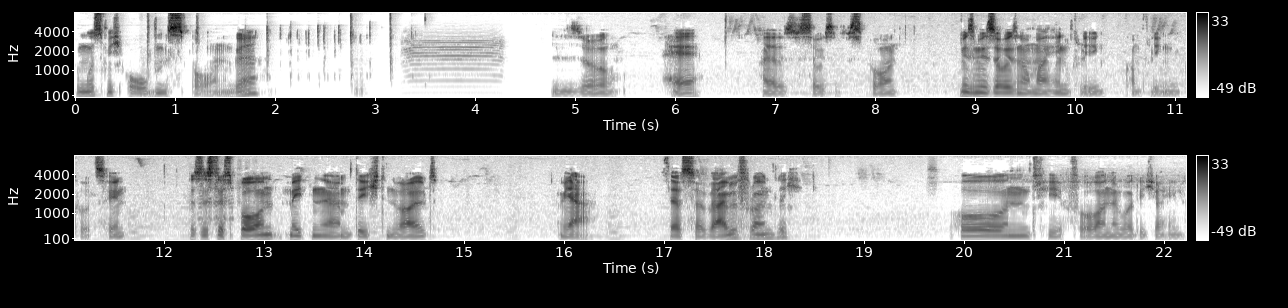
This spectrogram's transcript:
Du musst mich oben spawnen, gell? So. Hä? Ah ja, das ist sowieso Spawn. Müssen wir sowieso nochmal hinfliegen. Komm, fliegen wir kurz hin. Das ist der Spawn mitten in einem dichten Wald. Ja. Sehr survival-freundlich. Und hier vorne wollte ich ja hin.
